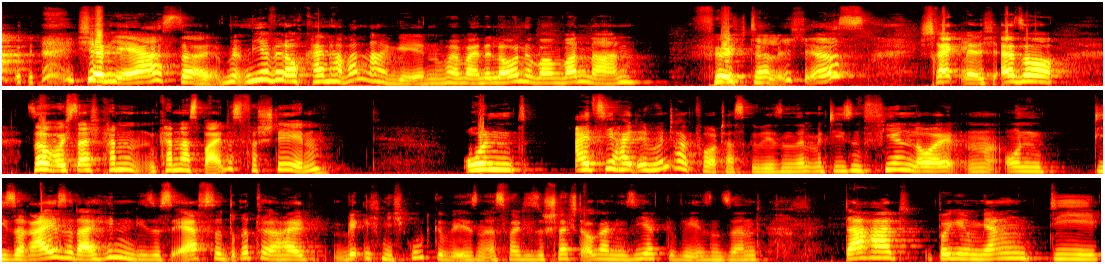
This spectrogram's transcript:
ich bin die Erste. Mit mir will auch keiner wandern gehen, weil meine Laune beim Wandern fürchterlich ist. Schrecklich. Also so, wo ich sage, ich kann, kann das beides verstehen. Und als sie halt in Winterquarters gewesen sind mit diesen vielen Leuten und diese Reise dahin, dieses erste Drittel halt wirklich nicht gut gewesen ist, weil die so schlecht organisiert gewesen sind, da hat Brigham Young die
